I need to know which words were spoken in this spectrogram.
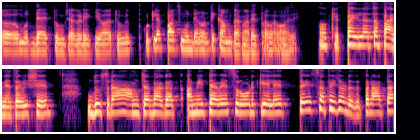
मुद्दे आहेत तुमच्याकडे किंवा तुम्ही कुठल्या पाच मुद्द्यांवरती काम करणार आहेत प्रभागामध्ये? ओके. पहिलं तर पाण्याचा विषय. दुसरा आमच्या भागात आम्ही त्यावेळेस रोड केले ते सफिशियंट होते. पण आता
